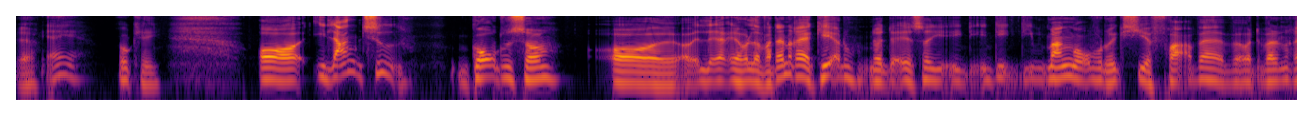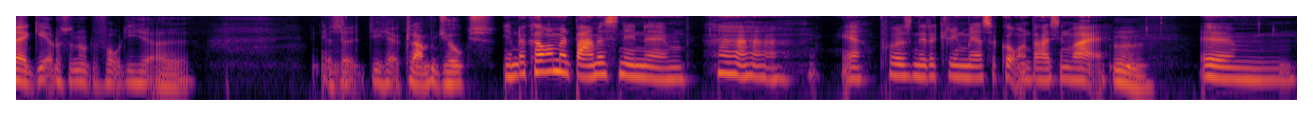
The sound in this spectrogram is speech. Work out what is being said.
ja. ja, ja. Okay. Og i lang tid går du så, og, eller, eller hvordan reagerer du? Når, altså, i de, de mange år, hvor du ikke siger fra, hvad, hvordan reagerer du så, når du får de her... Øh Altså de her klamme jokes. Jamen der kommer man bare med sådan en, øh, ja, prøver sådan lidt at grine med, og så går man bare sin vej. Mm. Øhm,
